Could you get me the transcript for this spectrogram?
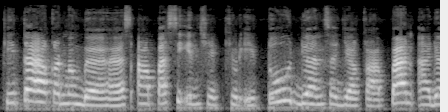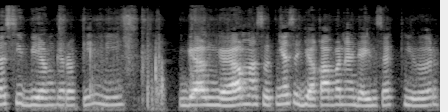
kita akan membahas apa sih insecure itu dan sejak kapan ada si biang kerok ini. Enggak, enggak, maksudnya sejak kapan ada insecure.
